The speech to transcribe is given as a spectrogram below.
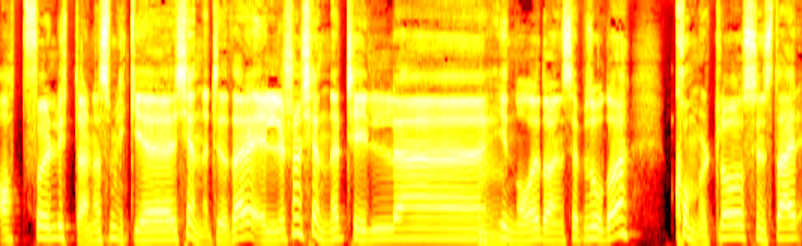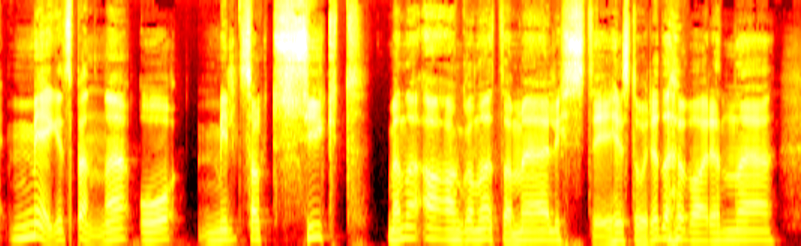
at for lytterne som ikke kjenner til dette, eller som kjenner til uh, innholdet i dagens episode, kommer til å synes det er meget spennende og mildt sagt sykt. Men uh, angående dette med lystig historie, det var en, uh,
